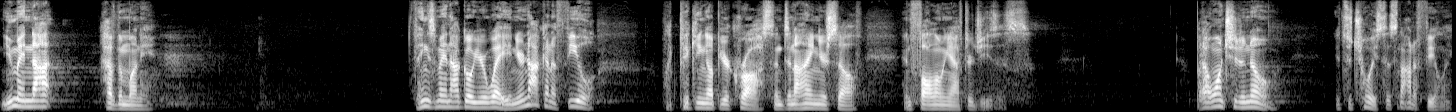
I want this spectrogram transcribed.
You may not have the money. Things may not go your way, and you're not gonna feel like picking up your cross and denying yourself and following after Jesus. But I want you to know it's a choice, it's not a feeling.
